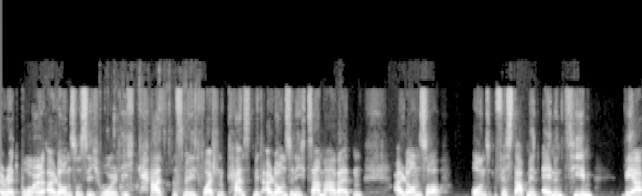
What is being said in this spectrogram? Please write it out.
Red Bull Alonso sich holt. Ich kann es mir nicht vorstellen. Du kannst mit Alonso nicht zusammenarbeiten. Alonso und Verstappen in einem Team wäre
